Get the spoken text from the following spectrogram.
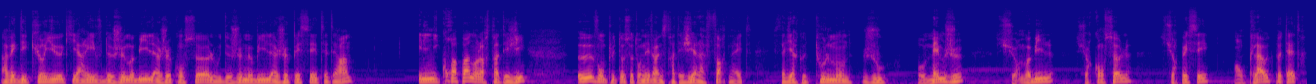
avec des curieux qui arrivent de jeux mobiles à jeux console ou de jeux mobiles à jeux PC, etc. Ils n'y croient pas dans leur stratégie. Eux vont plutôt se tourner vers une stratégie à la Fortnite, c'est-à-dire que tout le monde joue au même jeu, sur mobile, sur console, sur PC, en cloud peut-être.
